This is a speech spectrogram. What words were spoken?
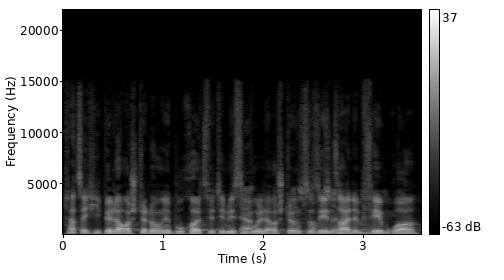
tatsächlich Bilderausstellungen in Buchholz wird demnächst Ja, eine Bilderausstellung zu sehen Sinn. sein im Februar,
